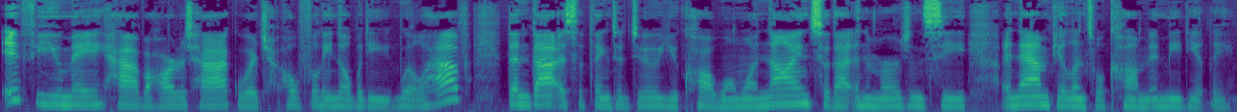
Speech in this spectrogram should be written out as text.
if you may have a heart attack, which hopefully nobody will have, then that is the thing to do. You call 119 so that an emergency, an ambulance will come immediately.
